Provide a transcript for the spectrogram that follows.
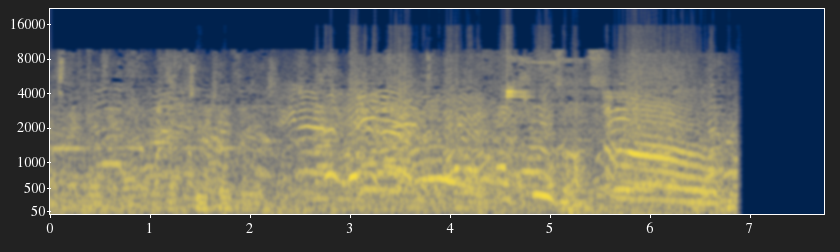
Two turkeys. Jesus!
